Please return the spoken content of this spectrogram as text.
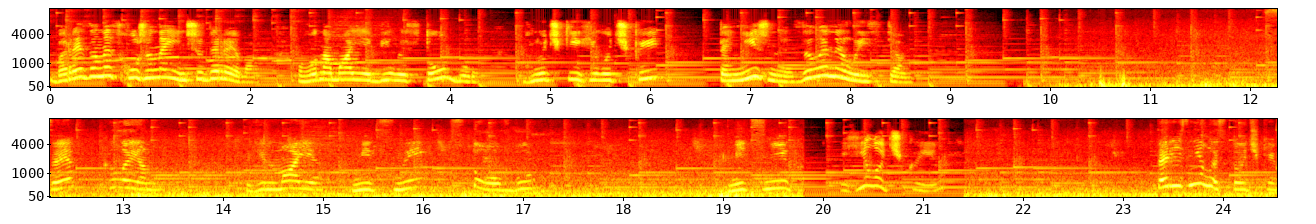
Береза не схожа на інші дерева. Вона має білий стовбур, гнучкі гілочки та ніжне зелене листя. Це клен. Він має міцний стовбур, міцні Гілочки та різні листочки.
